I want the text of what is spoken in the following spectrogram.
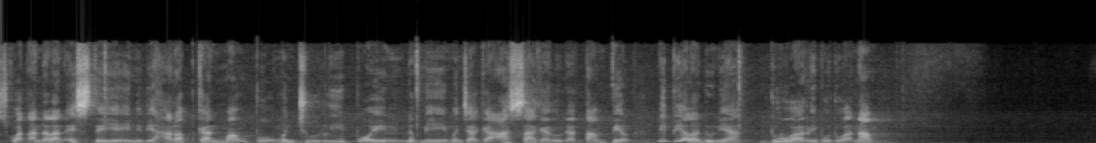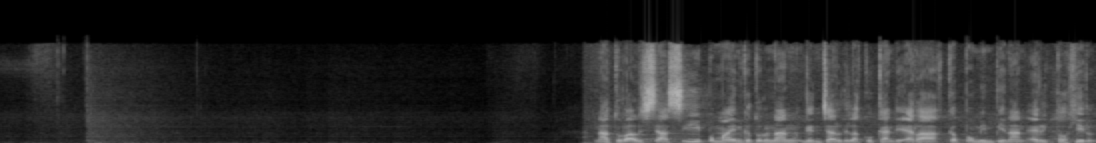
Skuad andalan STY ini diharapkan mampu mencuri poin demi menjaga asa Garuda tampil di Piala Dunia 2026. Naturalisasi pemain keturunan gencar dilakukan di era kepemimpinan Erick Thohir.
